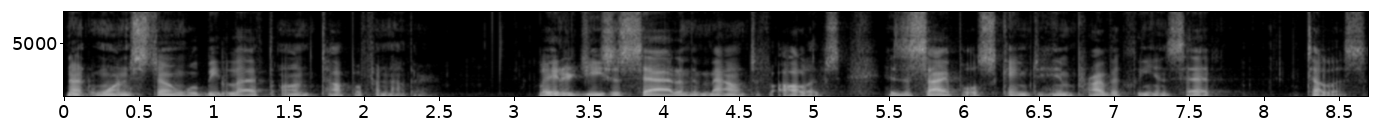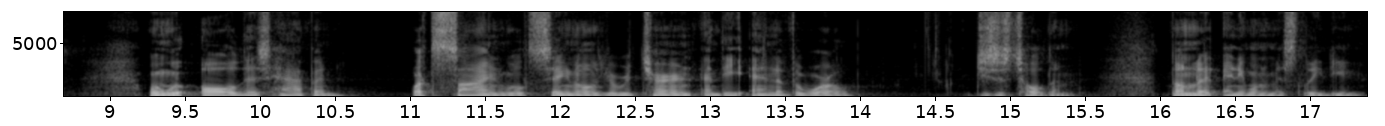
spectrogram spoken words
Not one stone will be left on top of another. Later, Jesus sat on the Mount of Olives. His disciples came to him privately and said, Tell us, when will all this happen? What sign will signal your return and the end of the world? Jesus told them, Don't let anyone mislead you,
